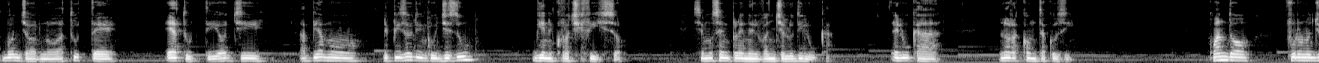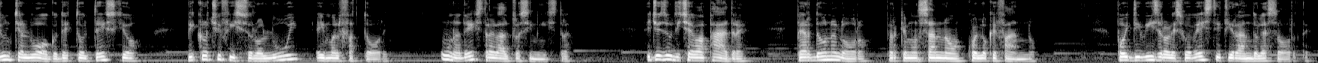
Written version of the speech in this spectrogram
Buongiorno a tutte e a tutti. Oggi abbiamo l'episodio in cui Gesù viene crocifisso. Siamo sempre nel Vangelo di Luca e Luca lo racconta così. Quando furono giunti al luogo detto il teschio, vi crocifissero lui e i malfattori, uno a destra e l'altro a sinistra. E Gesù diceva, Padre, perdona loro perché non sanno quello che fanno. Poi divisero le sue vesti tirandole a sorte.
